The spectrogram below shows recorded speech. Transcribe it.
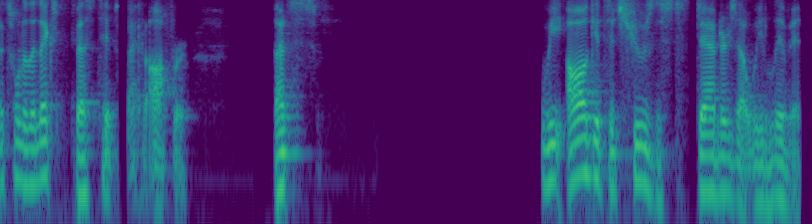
that's one of the next best tips I could offer. That's we all get to choose the standards that we live in.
